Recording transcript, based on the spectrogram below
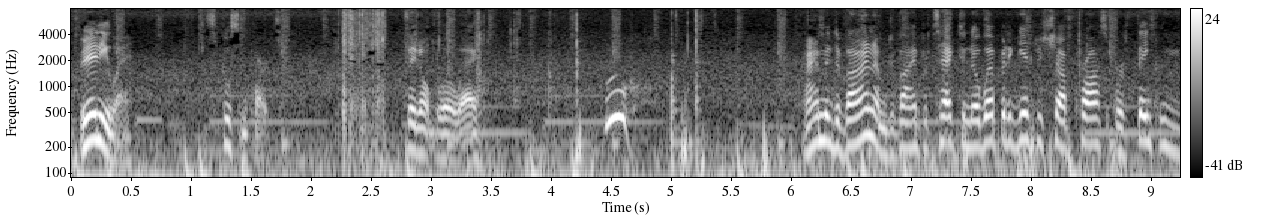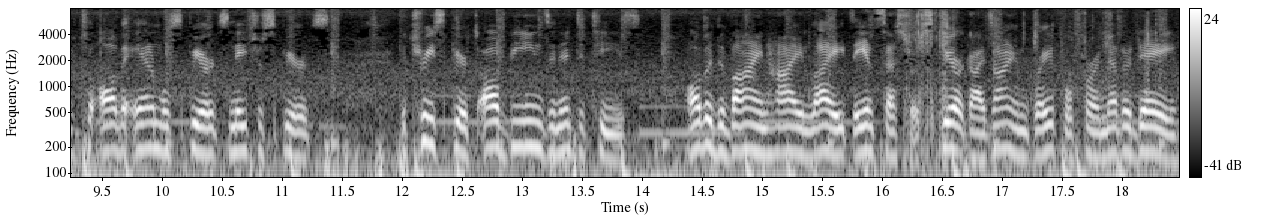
But anyway, let's pull some cards. If they don't blow away. Whew. I am a divine. I'm divine protected. No weapon against me shall prosper. Thank you to all the animal spirits, nature spirits, the tree spirits, all beings and entities, all the divine high lights, ancestors, spirit guides. I am grateful for another day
